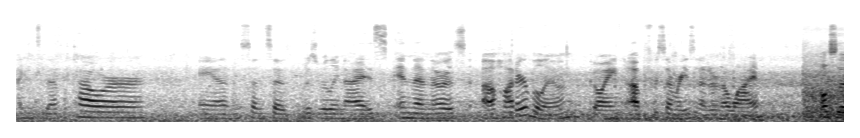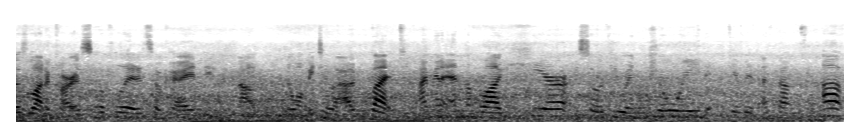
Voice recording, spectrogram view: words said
I can see the Eiffel Tower and sunset was really nice. And then there was a hot air balloon going up for some reason, I don't know why. Also, there's a lot of cars, so hopefully it's okay and it won't be too loud. But I'm gonna end the vlog here, so if you enjoyed, give it a thumbs up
